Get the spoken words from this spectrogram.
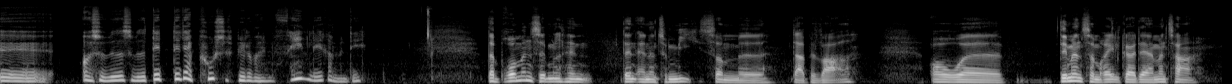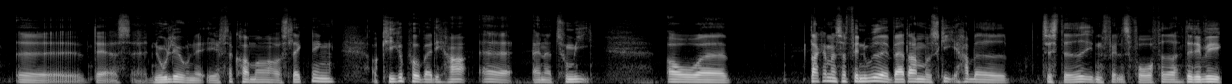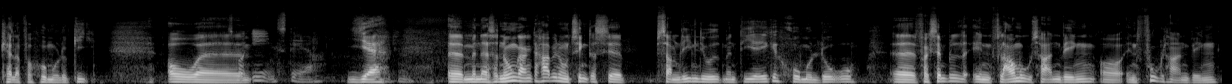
øh, og så videre, så videre. Det, det der puslespil, hvordan fanden lægger man det? Der bruger man simpelthen den anatomi, som øh, der er bevaret. Og øh, det man som regel gør, det er, at man tager øh, deres øh, nulevende efterkommere og slægtninge og kigger på, hvad de har af anatomi. Og øh, der kan man så finde ud af, hvad der måske har været til stede i den fælles forfader. Det er det, vi kalder for homologi. Og, øh, ens det er. Ja, øh, men altså nogle gange, der har vi nogle ting, der ser sammenlignelige ud, men de er ikke homologe. Øh, for eksempel en flagmus har en vinge, og en fugl har en vinge.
